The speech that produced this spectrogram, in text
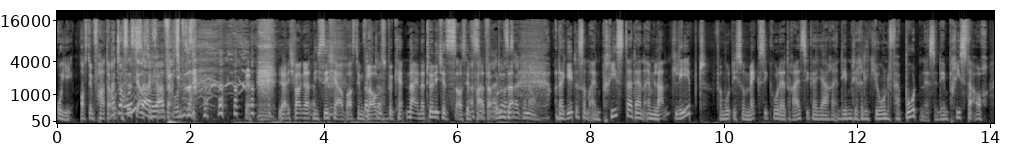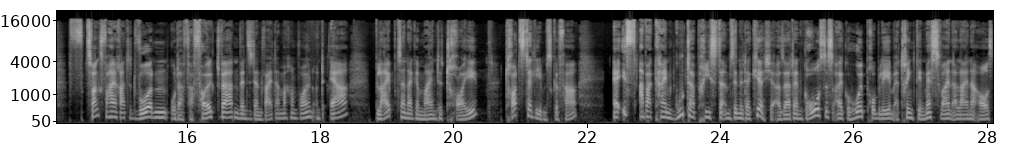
Oh je, aus dem Vater, Vater das ist ja aus dem ja, Vater unser. ja, ich war gerade nicht sicher, aber aus dem Glaubensbekenntnis. Nein, natürlich ist es aus dem aus Vater, Vater unser. unser genau. Und da geht es um einen Priester, der in einem Land lebt, vermutlich so Mexiko der 30er Jahre, in dem die Religion verboten ist, in dem Priester auch zwangsverheiratet wurden oder verfolgt werden, wenn sie dann weitermachen wollen. Und er bleibt seiner Gemeinde treu, trotz der Lebensgefahr. Er ist aber kein guter Priester im Sinne der Kirche. Also er hat ein großes Alkoholproblem, er trinkt den Messwein alleine aus,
